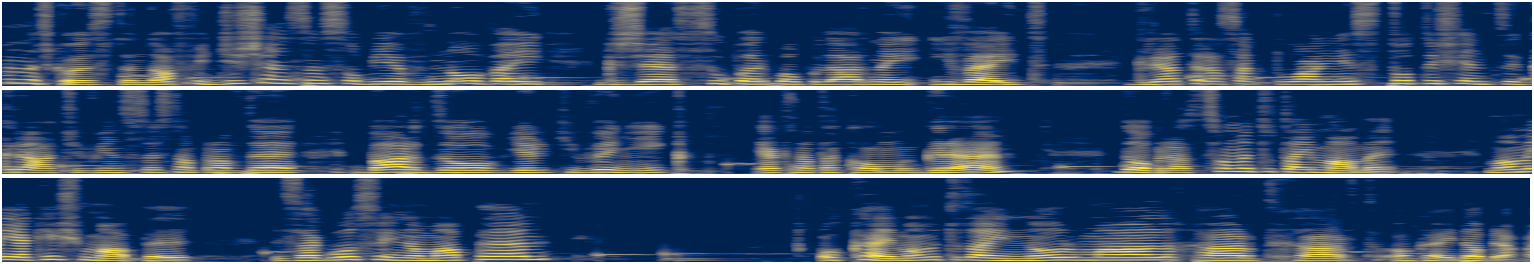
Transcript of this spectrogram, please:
Siemaneczko, jestem Duffy. Dzisiaj jestem sobie w nowej grze super popularnej Evade. Gra teraz aktualnie 100 tysięcy graczy, więc to jest naprawdę bardzo wielki wynik, jak na taką grę. Dobra, co my tutaj mamy? Mamy jakieś mapy. Zagłosuj na mapę. Okej, mamy tutaj normal, hard, hard. Okej, dobra.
